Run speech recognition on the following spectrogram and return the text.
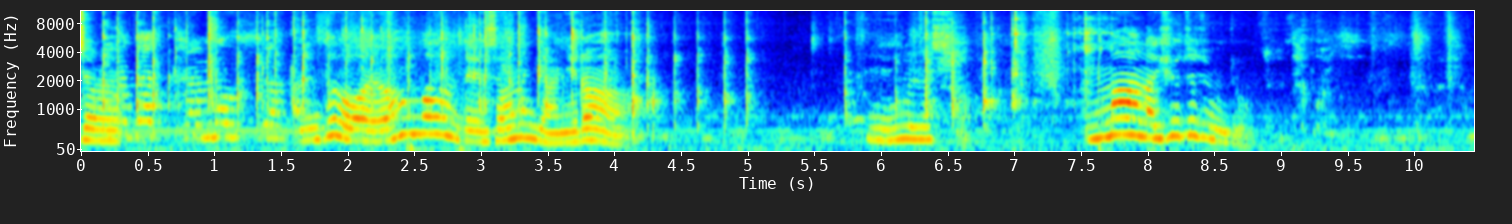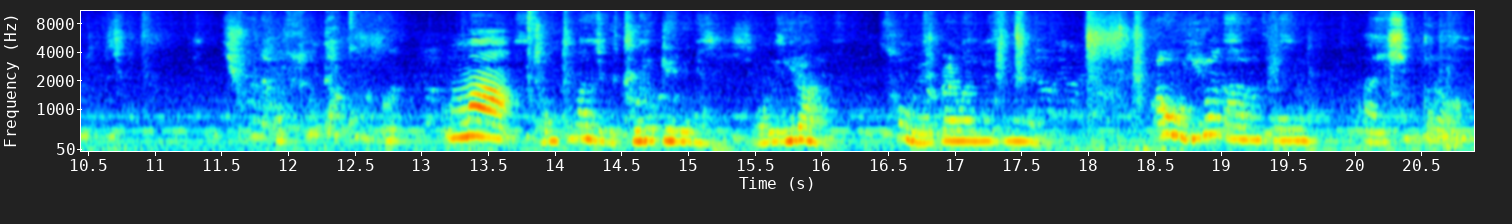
나안 들어와요. 한가운데에서 하는 게 아니라 예, 흘렸어. 엄마 나 휴지 좀 줘. 엄마 점프 만지고 더럽게 그냥 얼른 일어나 손 왜 빨간색이냐 아우 일어나고 아이 시끄러워.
